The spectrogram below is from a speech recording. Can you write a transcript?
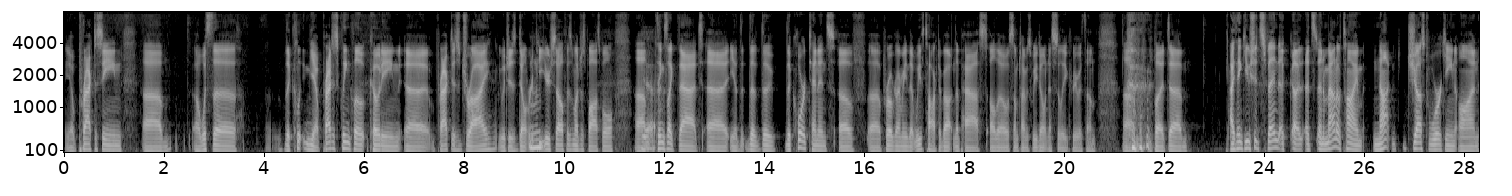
you know, practicing. Um, uh, what's the the yeah practice clean coding uh, practice dry which is don't repeat mm -hmm. yourself as much as possible um, yeah. things like that uh, you know the, the, the the core tenets of uh, programming that we've talked about in the past although sometimes we don't necessarily agree with them um, but um, I think you should spend a, a, an amount of time not just working on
